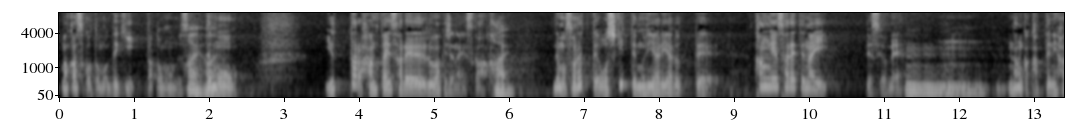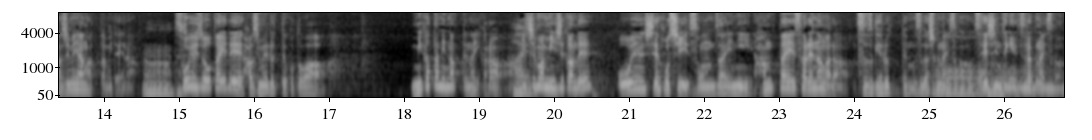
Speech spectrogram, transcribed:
まかすこともできたと思うんですよ、はいはい。でも言ったら反対されるわけじゃないですか。はい。でもそれって押し切って無理やりやるって歓迎されてないですよね、なんか勝手に始めやがったみたいな、そういう状態で始めるってことは、味方になってないから、はい。一番身近で応援してほしい存在に反対されながら続けるって難しくないですか？精神的に辛くないですか、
